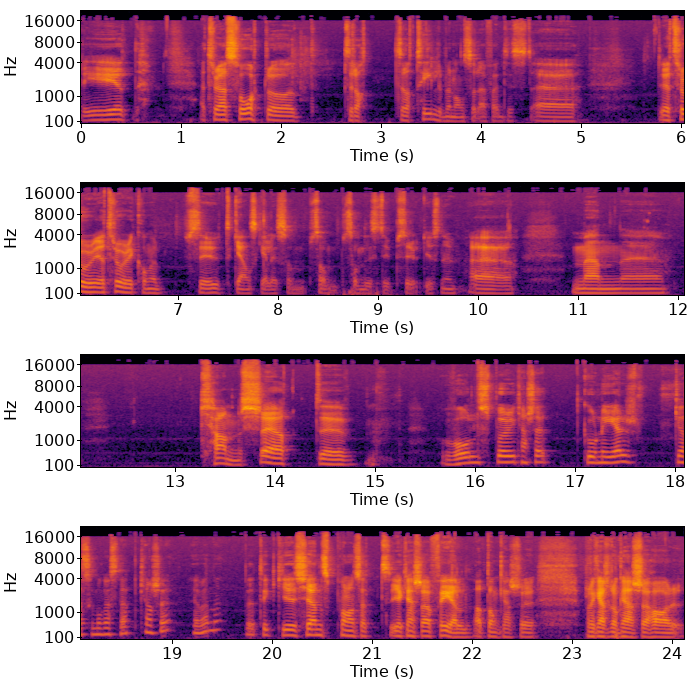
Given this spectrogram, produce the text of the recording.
det är, jag tror jag är svårt att dra, dra till med någon sådär faktiskt. Uh, jag, tror, jag tror det kommer se ut ganska liksom som, som det typ ser ut just nu. Uh, men kanske att Wolfsburg kanske går ner ganska många snäpp kanske. Jag vet inte. Jag tycker det känns på något sätt. Jag kanske har fel att de kanske. De kanske, de kanske har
